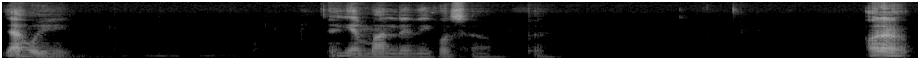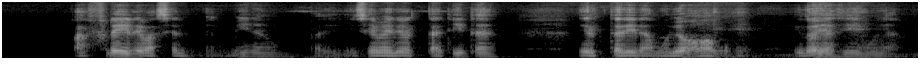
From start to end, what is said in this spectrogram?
Ya, güey. ¿Y a quién más le di cosas? Ahora, a Freire va a ser mira, y se metió el tatita, y el tatita murió, y todavía sigue muriendo,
